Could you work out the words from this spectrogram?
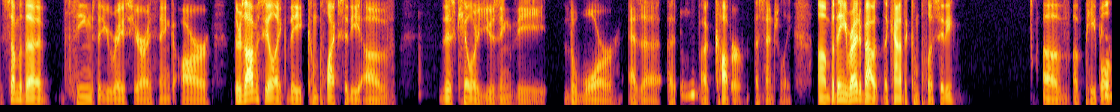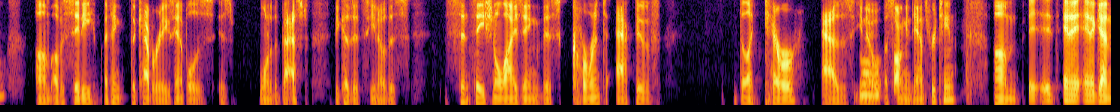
some of the themes that you raise here. I think are there's obviously like the complexity of this killer using the the war as a a, Mhm. a cover essentially. Um, but then you write about the kind of the complicity of of people um, of a city. I think the cabaret example is is one of the best because it's you know this sensationalizing this current active like terror as you know a song and dance routine um it, it and it, and again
